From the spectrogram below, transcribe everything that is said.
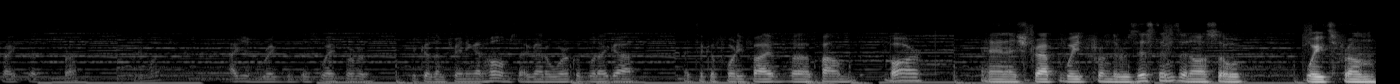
tricep press pretty much. I just rigged it this way for because i'm training at home so i got to work with what i got. I took a 45 uh, pound bar and i strapped weight from the resistance and also weights from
